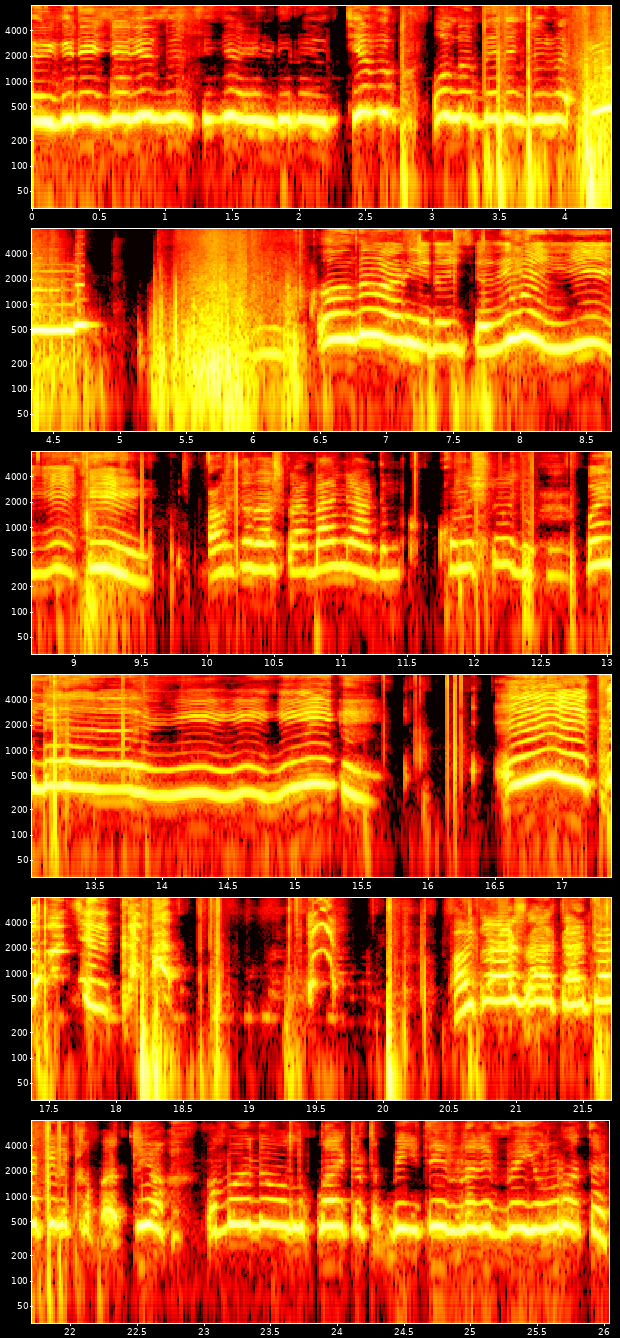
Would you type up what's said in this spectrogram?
Arkadaşlar yazın sizi öldürün. Çabuk olun benim şuna. Oldu arkadaşlar? Arkadaşlar ben geldim. Konuşuyordum. Böyle. kapat seni kapat. Arkadaşlar Kankarkeli kapatıyor. Abone olup like atıp bildirimleri ve yorum atın.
